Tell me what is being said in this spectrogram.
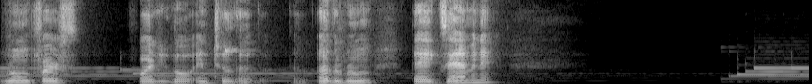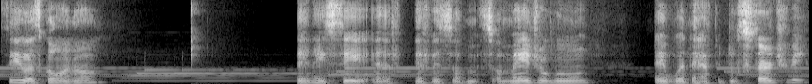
room first before you go into the, the, the other room. They examine it, see what's going on. Then they see if, if it's a, it's a major wound, they would have to do surgery.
